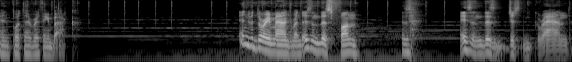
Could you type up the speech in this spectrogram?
And put everything back. Inventory management, isn't this fun? Isn't this just grand?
